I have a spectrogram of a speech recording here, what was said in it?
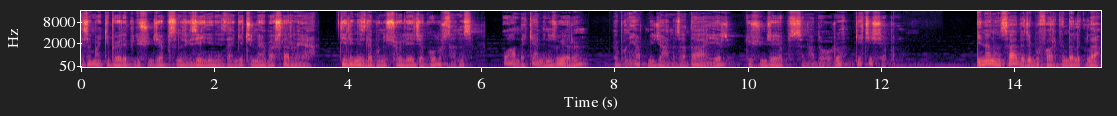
Ne zaman ki böyle bir düşünce yapısını zihninizden geçirmeye başlar veya dilinizle bunu söyleyecek olursanız o anda kendiniz uyarın ve bunu yapmayacağınıza dair düşünce yapısına doğru geçiş yapın. İnanın sadece bu farkındalıkla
